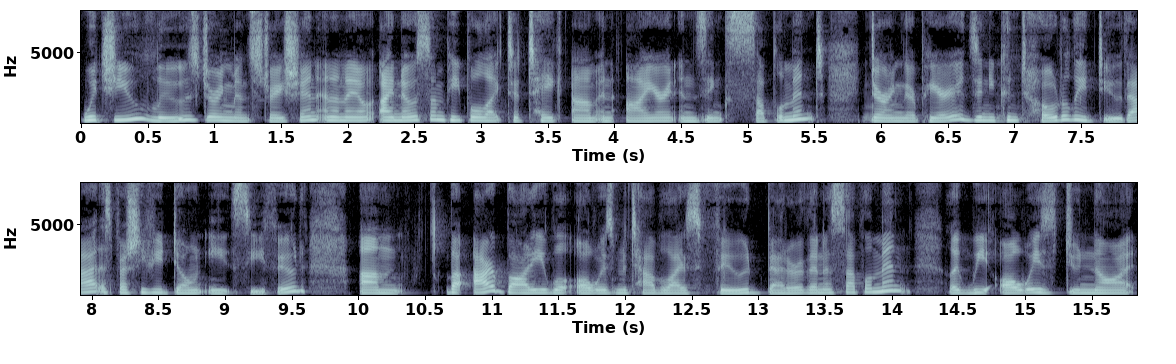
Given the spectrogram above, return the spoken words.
which you lose during menstruation. And I know I know some people like to take um, an iron and zinc supplement during their periods, and you can totally do that, especially if you don't eat seafood. Um, but our body will always metabolize food better than a supplement. Like we always do not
